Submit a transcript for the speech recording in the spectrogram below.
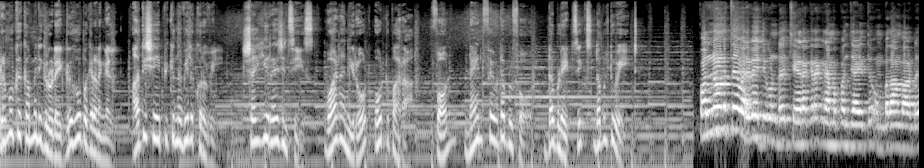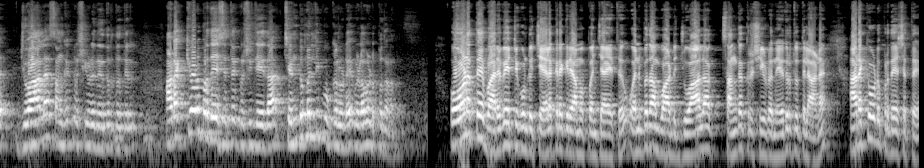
പ്രമുഖ കമ്പനികളുടെ ഗൃഹോപകരണങ്ങൾ അതിശയിപ്പിക്കുന്ന വിലക്കുറവിൽ Shaheer agencies Vazhani road Ottupara. Phone nine five double four double eight six double two eight. പൊന്നോണത്തെ വരവേറ്റുകൊണ്ട് ചേരക്കര ഗ്രാമപഞ്ചായത്ത് ഒമ്പതാം വാർഡ് ജ്വാല സംഘകൃഷിയുടെ നേതൃത്വത്തിൽ അടക്കോട് പ്രദേശത്ത് കൃഷി ചെയ്ത ചെണ്ടുമല്ലി പൂക്കളുടെ വിളവെടുപ്പ് നടന്നു. ഓണത്തെ വരവേറ്റുകൊണ്ട് ചേലക്കര ഗ്രാമപഞ്ചായത്ത് ഒൻപതാം വാർഡ് ജ്വാല സംഘകൃഷിയുടെ നേതൃത്വത്തിലാണ് അടക്കോട് പ്രദേശത്ത്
